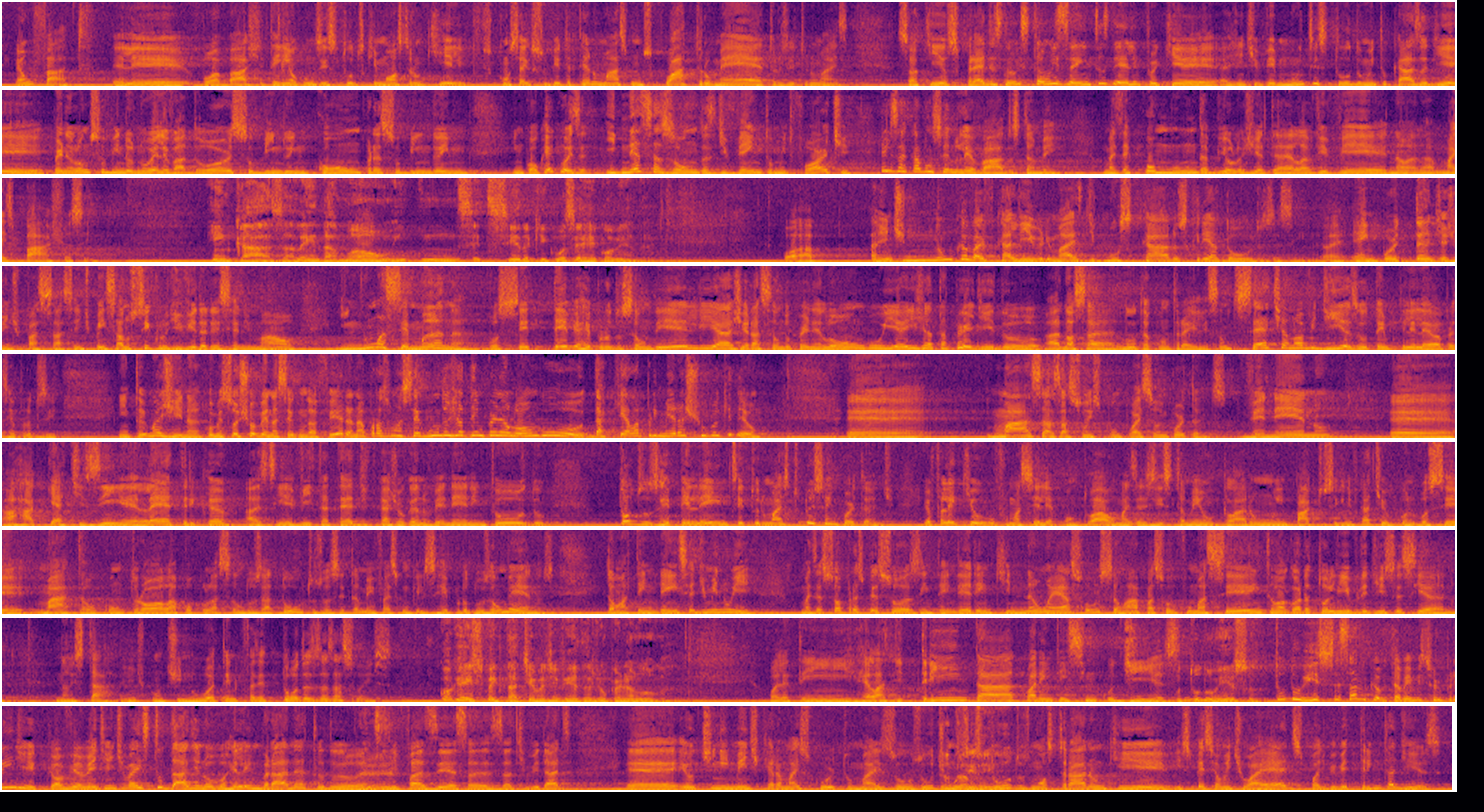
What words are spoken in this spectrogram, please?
É um fato. Ele voa abaixo tem alguns estudos que mostram que ele consegue subir até no máximo uns 4 metros e tudo mais. Só que os prédios não estão isentos dele, porque a gente vê muito estudo, muito caso de pernilongo subindo no elevador, subindo em compras, subindo em, em qualquer coisa. E nessas ondas de vento muito forte, eles acabam sendo levados também. Mas é comum da biologia dela viver na, na mais baixo assim. Em casa, além da mão, inseticida, o que, que você recomenda? A, a, gente nunca vai ficar livre mais de buscar os criadouros. Assim. É, é, importante a gente passar. Se a gente pensar no ciclo de vida desse animal, em uma semana você teve a reprodução dele, a geração do pernilongo, e aí já está perdido a nossa luta contra ele. São sete a nove dias o tempo que ele leva para se reproduzir. Então imagina, começou a chover na segunda-feira, na próxima segunda já tem pernilongo daquela primeira chuva que deu. É, mas as ações pontuais são importantes. Veneno, é, a raquetezinha elétrica, assim evita até de ficar jogando veneno em tudo, todos os repelentes e tudo mais, tudo isso é importante. Eu falei que o, o fumacê é pontual, mas existe também, um, claro, um impacto significativo. Quando você mata ou controla a população dos adultos, você também faz com que eles se reproduzam menos. Então a tendência é diminuir. Mas é só para as pessoas entenderem que não é a solução. Ah, passou o fumacê, então agora estou livre disso esse ano. Não está. A gente continua tendo que fazer todas as ações. Qual é a expectativa de vida de um pernilongo? Olha, tem relato de 30 a 45 dias. Tudo isso? Tudo isso, você sabe que eu também me surpreendi, porque obviamente a gente vai estudar de novo, relembrar, né, tudo antes é. de fazer essas atividades. É, eu tinha em mente que era mais curto, mas os últimos estudos mostraram que, especialmente o Aedes, pode viver 30 dias.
